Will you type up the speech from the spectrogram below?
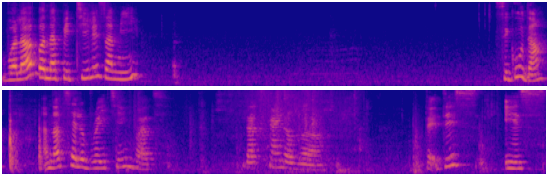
Voilà, bon appétit les amis. Hein? I'm not celebrating, but that's kind of uh, a... This is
